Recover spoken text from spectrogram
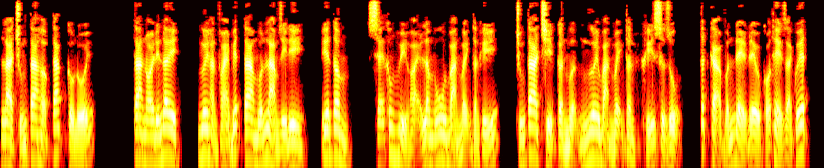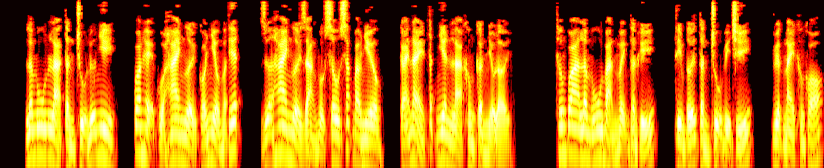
là chúng ta hợp tác cầu đối ta nói đến đây, ngươi hẳn phải biết ta muốn làm gì đi, yên tâm, sẽ không hủy hoại lâm u bản mệnh thần khí, chúng ta chỉ cần mượn ngươi bản mệnh thần khí sử dụng, tất cả vấn đề đều có thể giải quyết lâm u là tần trụ nữ nhi, quan hệ của hai người có nhiều mật tiết giữa hai người giảng buộc sâu sắc bao nhiêu, cái này tất nhiên là không cần nhiều lời. Thông qua lâm u bản mệnh thần khí, tìm tới tần trụ vị trí, việc này không khó.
